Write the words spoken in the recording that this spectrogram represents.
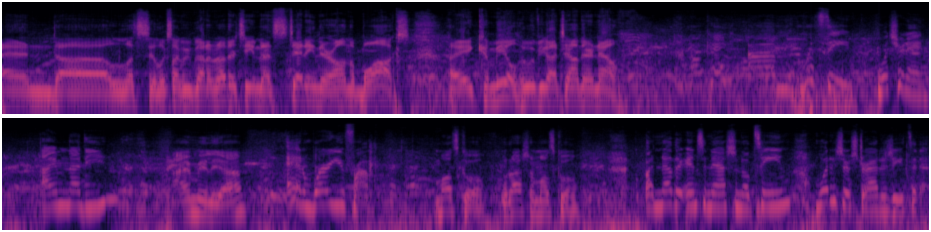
And uh, let's see, it looks like we've got another team that's standing there on the blocks. Hey, Camille, who have you got down there now? Okay, um, let's see. What's your name? I'm Nadine. I'm Ilya. And where are you from? Moscow, Russia, Moscow. Another international team. What is your strategy today?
